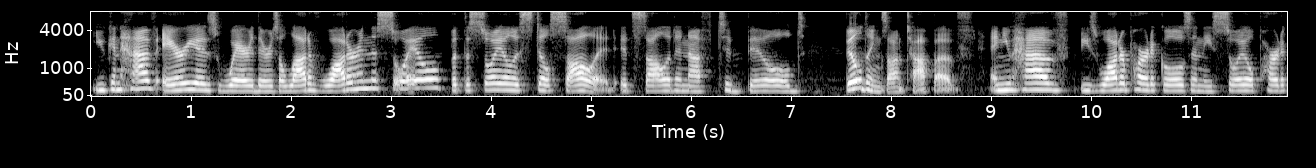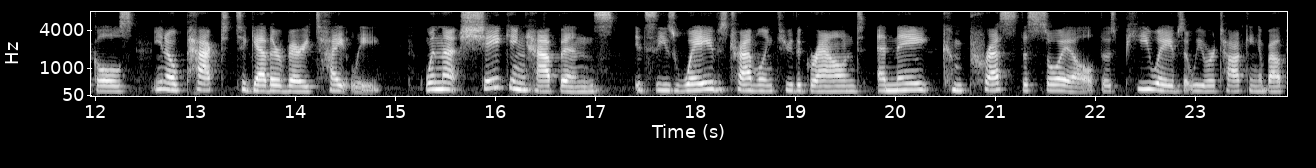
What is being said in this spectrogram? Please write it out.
you can have areas where there's a lot of water in the soil, but the soil is still solid. It's solid enough to build buildings on top of. And you have these water particles and these soil particles, you know, packed together very tightly. When that shaking happens, it's these waves traveling through the ground and they compress the soil, those P waves that we were talking about.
